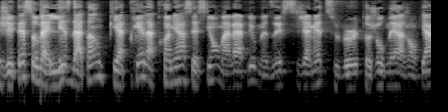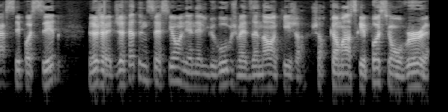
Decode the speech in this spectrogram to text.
j'étais sur la liste d'attente, puis après la première session, on m'avait appelé pour me dire si jamais tu veux toujours venir à Jonquière, c'est possible. Là, j'avais déjà fait une session à Lionel Group, je me disais non, OK, je ne recommencerai pas si on veut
